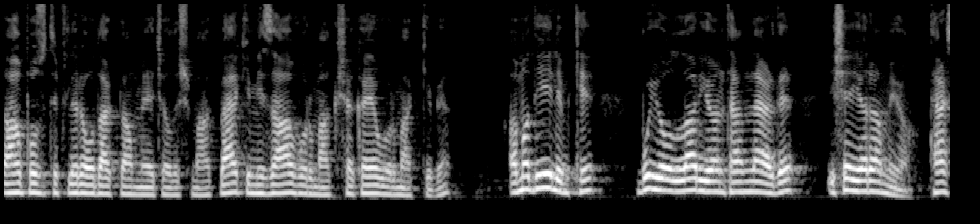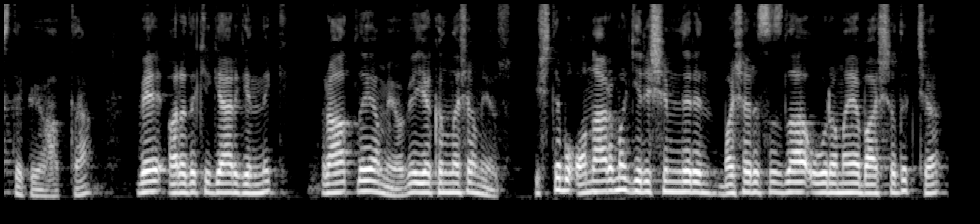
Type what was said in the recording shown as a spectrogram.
daha pozitiflere odaklanmaya çalışmak, belki mizaha vurmak, şakaya vurmak gibi. Ama diyelim ki bu yollar, yöntemler de işe yaramıyor, ters tepiyor hatta ve aradaki gerginlik rahatlayamıyor ve yakınlaşamıyorsun. İşte bu onarma girişimlerin başarısızlığa uğramaya başladıkça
